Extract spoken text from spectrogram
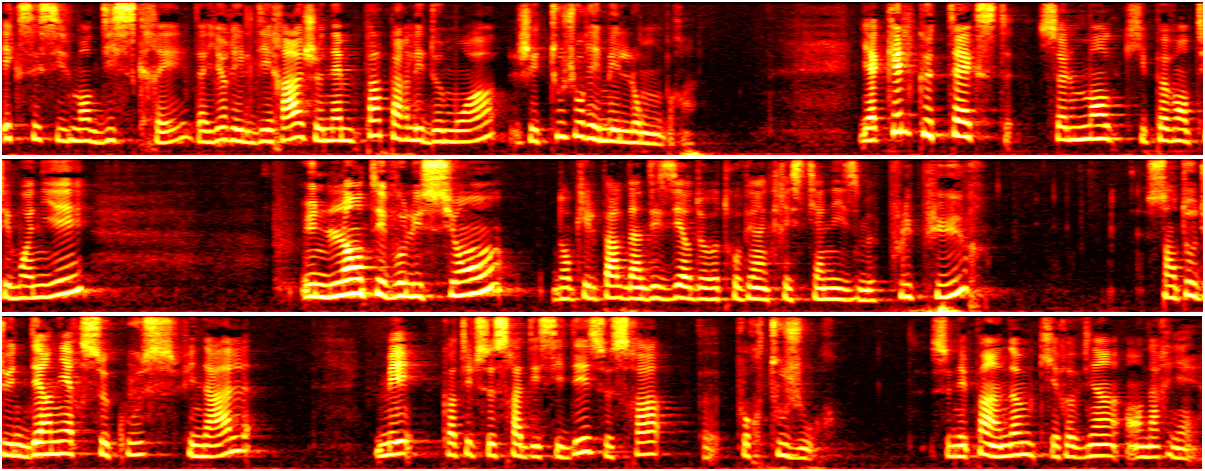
excessivement discret. D'ailleurs, il dira Je n'aime pas parler de moi, j'ai toujours aimé l'ombre. Il y a quelques textes seulement qui peuvent en témoigner. Une lente évolution, donc il parle d'un désir de retrouver un christianisme plus pur, sans doute une dernière secousse finale, mais quand il se sera décidé, ce sera euh, pour toujours. Ce n'est pas un homme qui revient en arrière.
